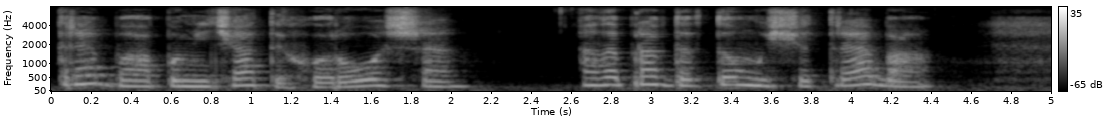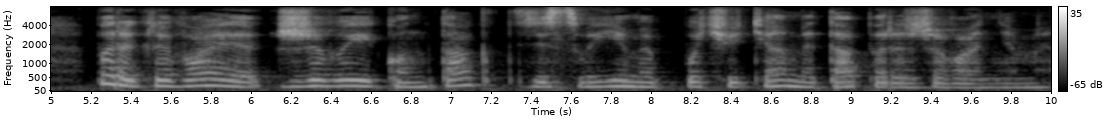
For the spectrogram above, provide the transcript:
треба помічати хороше. Але правда в тому, що треба перекриває живий контакт зі своїми почуттями та переживаннями.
